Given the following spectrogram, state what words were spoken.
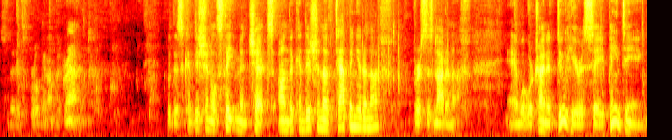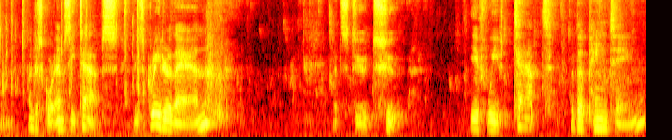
so that it's broken on the ground. But this conditional statement checks on the condition of tapping it enough versus not enough. And what we're trying to do here is say painting underscore MC taps is greater than, let's do 2. If we've tapped the painting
